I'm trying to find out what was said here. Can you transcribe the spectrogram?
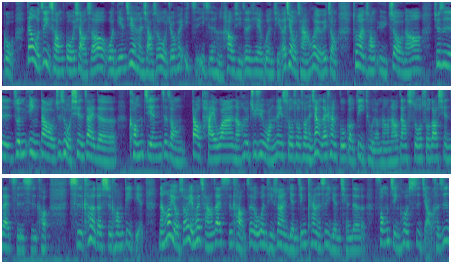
过，但我自己从国小时候，我年纪很小时候，我就会一直一直很好奇这些问题，而且我常常会有一种突然从宇宙，然后就是 zoom in 到就是我现在的空间，这种到台湾，然后又继续往内缩缩缩，很像我在看 Google 地图有没有？然后这样缩缩到现在此时刻此刻的时空地点，然后有。有时候也会常常在思考这个问题，虽然眼睛看的是眼前的风景或视角，可是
